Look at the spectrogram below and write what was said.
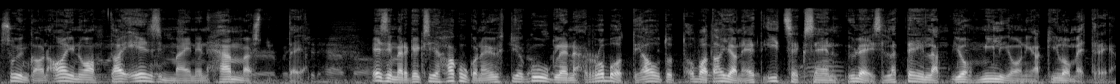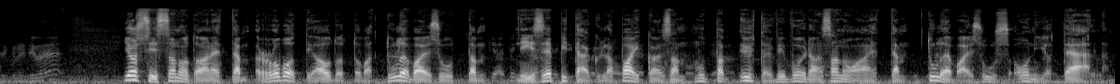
suinkaan ainoa tai ensimmäinen hämmästyttäjä. Esimerkiksi hakukoneyhtiö Googlen robottiautot ovat ajaneet itsekseen yleisillä teillä jo miljoonia kilometrejä. Jos siis sanotaan, että robottiautot ovat tulevaisuutta, niin se pitää kyllä paikkansa, mutta yhtä hyvin voidaan sanoa, että tulevaisuus on jo täällä.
